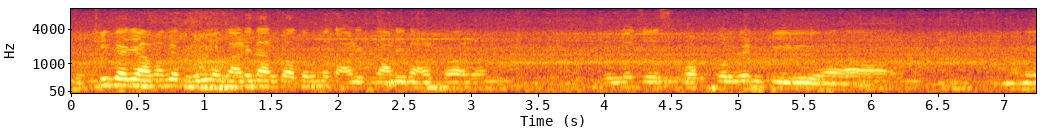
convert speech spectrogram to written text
তো ঠিক আছে, আমাকে ধরলো গাড়ি দাঁড় কতগুলো গাড়ি গাড়ি দাঁড় করালো। বলল যে স্পট করবেন কি মানে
